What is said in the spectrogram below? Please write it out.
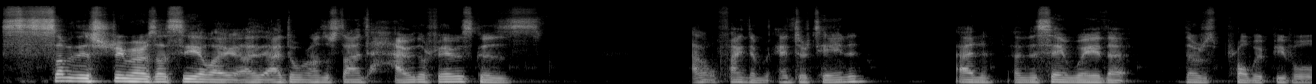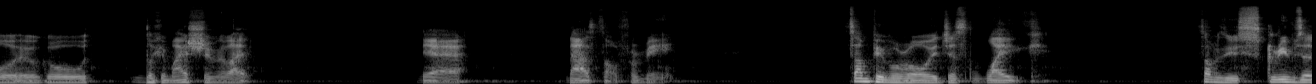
some of the streamers I see, like, I, I don't understand how they're famous because I don't find them entertaining. And in the same way that there's probably people who go look at my stream and like, yeah, that's not for me. Some people probably just like someone who screams at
